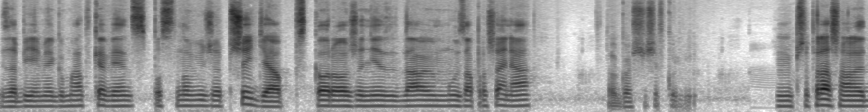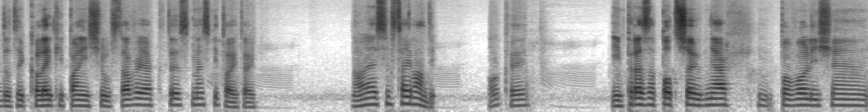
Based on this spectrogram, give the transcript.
zabiję jego matkę, więc postanowił, że przyjdzie, a skoro, że nie dałem mu zaproszenia, to gościu się wkurwił. Mm, Przepraszam, ale do tej kolejki pani się ustawia, jak to jest męski toj toj. No ale jestem z Tajlandii. Okej. Impreza po trzech dniach powoli się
